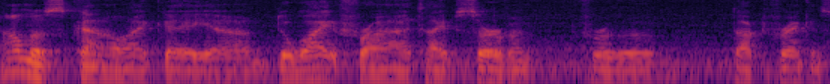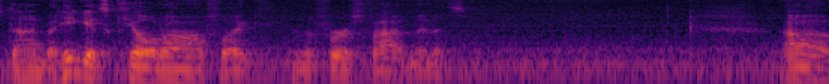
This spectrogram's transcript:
almost kind of like a uh, Dwight Frye type servant for the Dr. Frankenstein, but he gets killed off like in the first five minutes. Uh,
